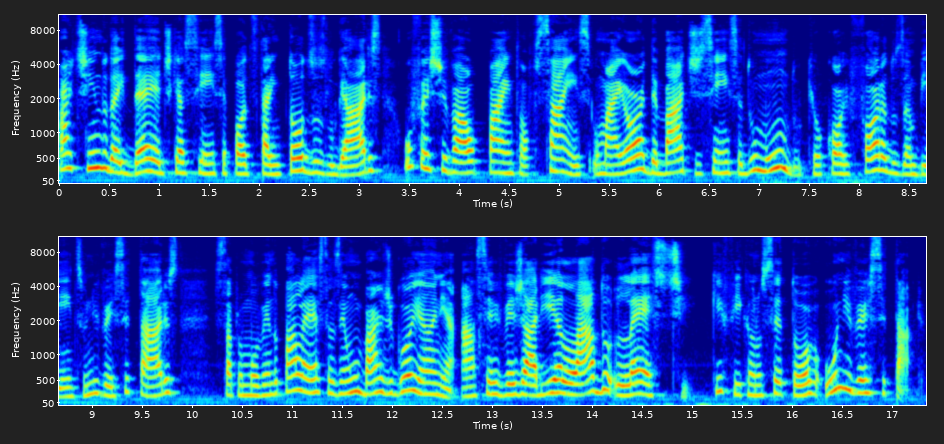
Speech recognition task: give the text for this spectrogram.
Partindo da ideia de que a ciência pode estar em todos os lugares, o festival Pint of Science, o maior debate de ciência do mundo, que ocorre fora dos ambientes universitários, está promovendo palestras em um bar de Goiânia, a cervejaria Lado Leste, que fica no setor universitário.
